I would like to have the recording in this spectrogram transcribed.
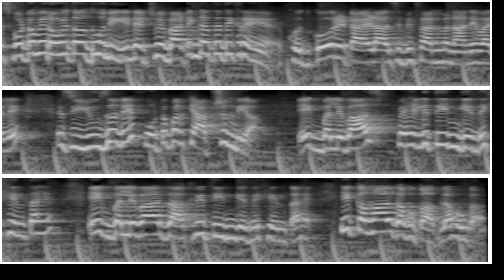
इस फ़ोटो में रोहित और धोनी नेट्स में बैटिंग करते दिख रहे हैं। खुद को रिटायर्ड आरसीबी फ़ैन बनाने वाले इस यूज़र ने फ़ोटो पर कैप्शन दिया। एक बल्लेबाज पहली तीन गेंदे खेलता है, एक बल्लेबाज आखिरी तीन गेंदे खेलता है। ये कमाल का मुकाबला होगा।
